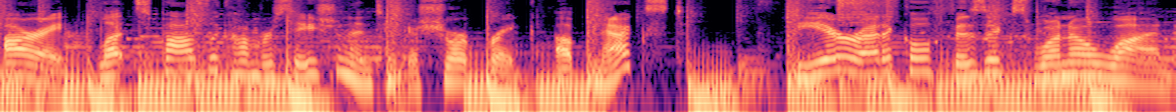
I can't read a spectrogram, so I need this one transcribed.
All right, let's pause the conversation and take a short break. Up next, Theoretical Physics 101.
